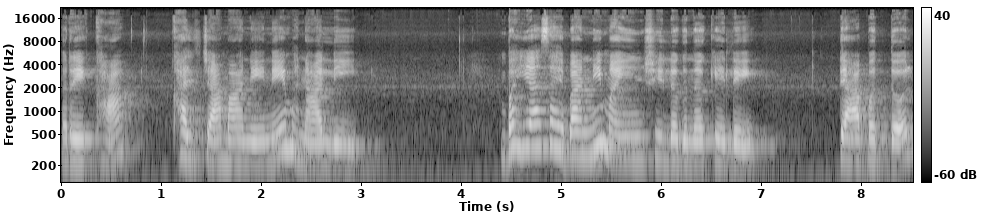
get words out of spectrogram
रेखा खालच्या मानेने म्हणाली भैयासाहेबांनी माईंशी लग्न केले. त्याबद्दल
